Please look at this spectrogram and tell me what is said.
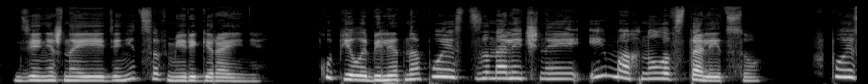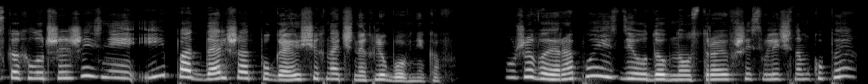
– денежная единица в мире героини. Купила билет на поезд за наличные и махнула в столицу. В поисках лучшей жизни и подальше от пугающих ночных любовников. Уже в аэропоезде, удобно устроившись в личном купе,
